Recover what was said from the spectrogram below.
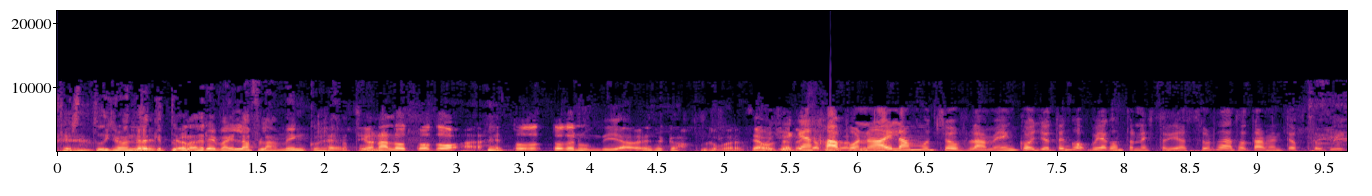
Gestiona que tu madre baila flamenco. en Japón. Gestiónalo todo, todo, todo en un día, ¿ves? Como, como decíamos Oye, el que en Japón bailan mucho flamenco. Yo tengo, voy a contar una historia absurda, totalmente off topic.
